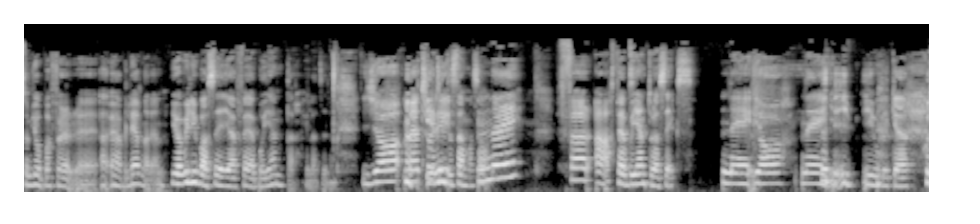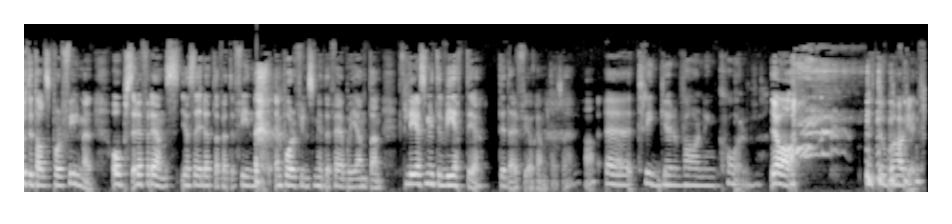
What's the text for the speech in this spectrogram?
som jobbar för eh, överlevnaden. Jag vill ju bara säga fäbodjänta hela tiden. Ja, men jag tror är det inte samma sak? Nej, för att... Fäbodjäntor har sex. Nej, ja, nej. I, I olika 70-tals porrfilmer. Obs! Referens. Jag säger detta för att det finns en porrfilm som heter Fäbodjäntan. För er som inte vet det, det är därför jag skämtar så här. Ja. Eh, triggervarning korv. ja. Lite obehagligt.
